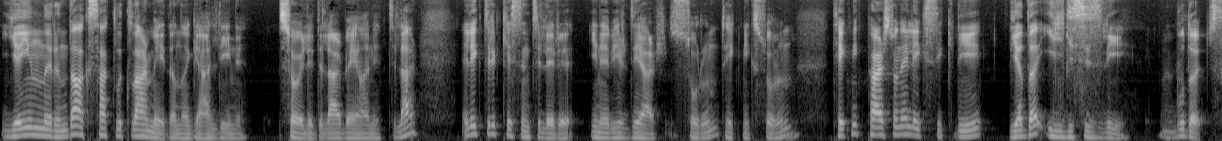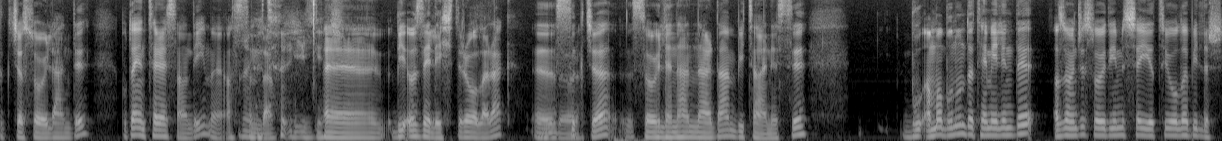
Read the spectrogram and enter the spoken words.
yayınlarında aksaklıklar meydana geldiğini söylediler, beyan ettiler. Elektrik kesintileri yine bir diğer sorun, teknik sorun. Hı. Teknik personel eksikliği ya da ilgisizliği. Evet. Bu da sıkça söylendi. Bu da enteresan değil mi aslında? Evet, ilginç. Ee, bir öz eleştiri olarak e, sıkça söylenenlerden bir tanesi. Bu ama bunun da temelinde az önce söylediğimiz şey yatıyor olabilir.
